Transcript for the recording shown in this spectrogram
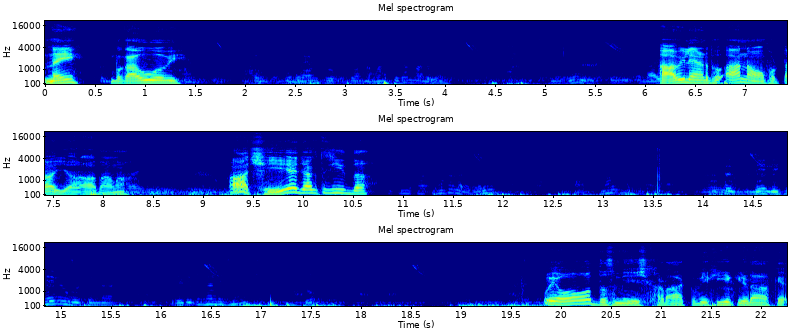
ਨਹੀਂ ਬਕਾਊ ਉਹ ਵੀ। ਆ ਵੀ ਲੈਂਡ ਆ 9 ਫੁੱਟਾ ਯਾਰ ਆ ਤਾਂ ਨਾ। ਆ 6 ਹੈ ਜਗਤਜੀਤ ਦਾ। ਨਹੀਂ ਲਿਖਿਆ ਵੀ ਕਿੰਨਾ ਰੇਟ ਕਿੰਨਾ ਲਿਖਿਆ ਓਏ, ਉਹ ਦਸਮੇਸ਼ ਖੜਾ, ਇੱਕ ਵੇਖੀਏ ਕਿਹੜਾ ਕਿ-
